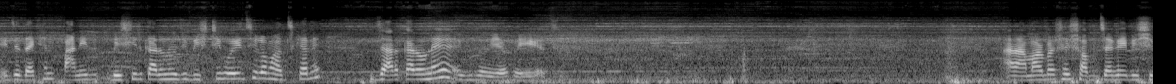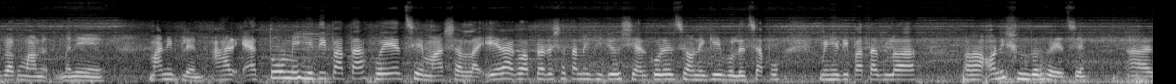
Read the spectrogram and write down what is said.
এই যে দেখেন পানির বেশির কারণে যে বৃষ্টি হয়েছিল মাঝখানে, যার কারণে এগুলো ইয়ে হয়ে গেছে। আর আমার বাসায় সব জায়গায় বেশিরভাগ মান- মানে প্ল্যান্ট আর এত মেহেদি পাতা হয়েছে মার্শাল্লাহ এর আগেও আপনাদের সাথে আমি ভিডিও শেয়ার করেছি, অনেকেই বলেছে, আপু, মেহেদি পাতাগুলো অনেক সুন্দর হয়েছে। আর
